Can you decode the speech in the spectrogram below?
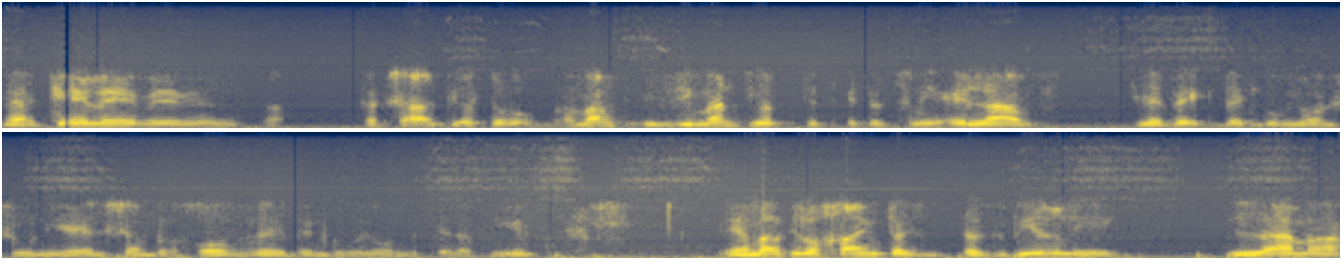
מהכלא, וקצת שאלתי אותו, אמרתי, זימנתי את, את עצמי אליו. לבית בן גוריון שהוא ניהל שם ברחוב אה, בן גוריון בתל אביב. אמרתי לו, חיים, תס- תסביר לי למה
